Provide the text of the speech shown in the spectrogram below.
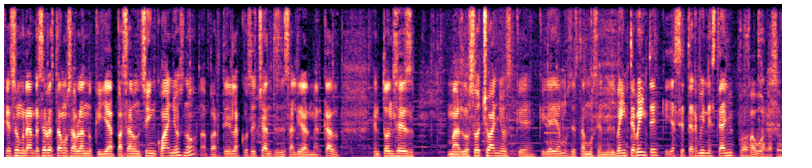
que es un gran reserva, estamos hablando que ya pasaron 5 años, ¿no? A partir de la cosecha antes de salir al mercado. Entonces, más los 8 años que, que ya llevamos, estamos en el 2020, que ya se termine este año, por Puta, favor.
